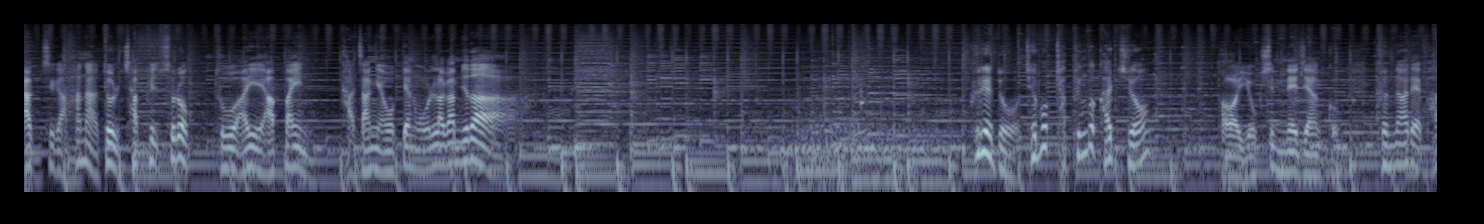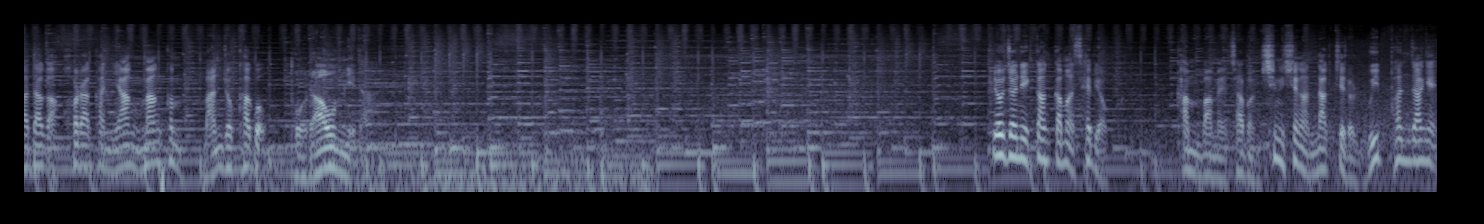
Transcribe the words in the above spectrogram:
낙지가 하나 둘 잡힐수록 두 아이의 아빠인 가장의 어깨는 올라갑니다. 그래도 제법 잡힌 것 같죠? 더 욕심내지 않고 그날의 바다가 허락한 양만큼 만족하고 돌아옵니다. 여전히 깜깜한 새벽 간밤에 잡은 싱싱한 낙지를 위판장에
